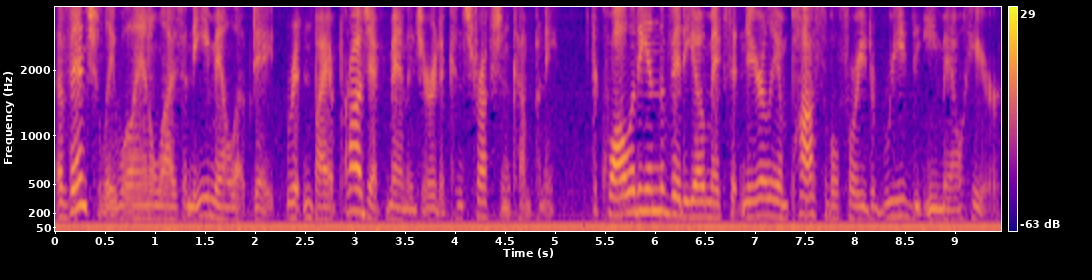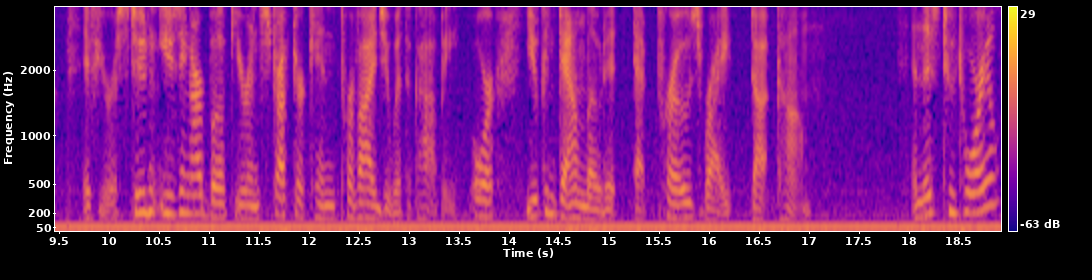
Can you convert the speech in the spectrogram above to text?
Eventually, we'll analyze an email update written by a project manager at a construction company. The quality in the video makes it nearly impossible for you to read the email here. If you're a student using our book, your instructor can provide you with a copy, or you can download it at proswrite.com. In this tutorial,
